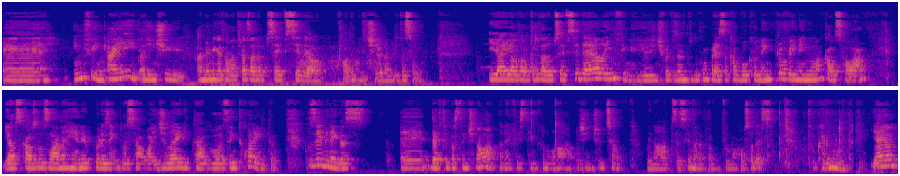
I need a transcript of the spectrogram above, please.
É, enfim, aí a gente... A minha amiga tava atrasada pro CFC dela. Ela também tá tirando a habilitação. E aí ela tava atrasada pro CFC dela, enfim, aí a gente foi fazendo tudo com pressa, acabou que eu nem provei nenhuma calça lá. E as calças lá na Renner, por exemplo, essa wide leg tava 140. Inclusive, negas, é, deve ter bastante na Lapa, né? Faz tempo que eu não vou na Lapa, gente do céu. Vou na Lapa essa semana pra ver uma calça dessa, que eu quero muito. E aí eu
